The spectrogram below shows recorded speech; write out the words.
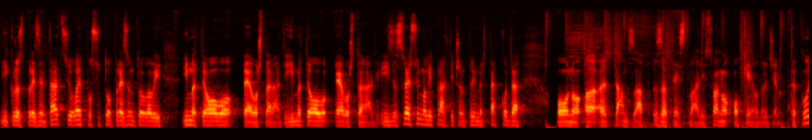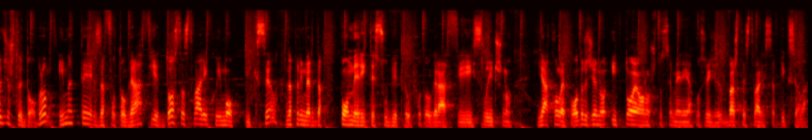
i kroz prezentaciju lepo su to prezentovali, imate ovo, evo šta radi, imate ovo, evo šta radi. I za sve su imali praktičan primjer, tako da ono, a, thumbs up za te stvari, stvarno ok odrađeno. Također što je dobro, imate za fotografije dosta stvari koje imao piksel, na primjer da pomerite subjekta u fotografiji i slično, jako lepo odrađeno i to je ono što se meni jako sviđa, baš te stvari sa piksela.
